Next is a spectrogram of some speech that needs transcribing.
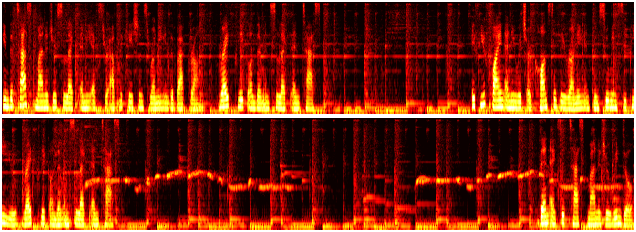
In the Task Manager select any extra applications running in the background. Right-click on them and select End Task. If you find any which are constantly running and consuming CPU, right-click on them and select End Task. Then exit Task Manager window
